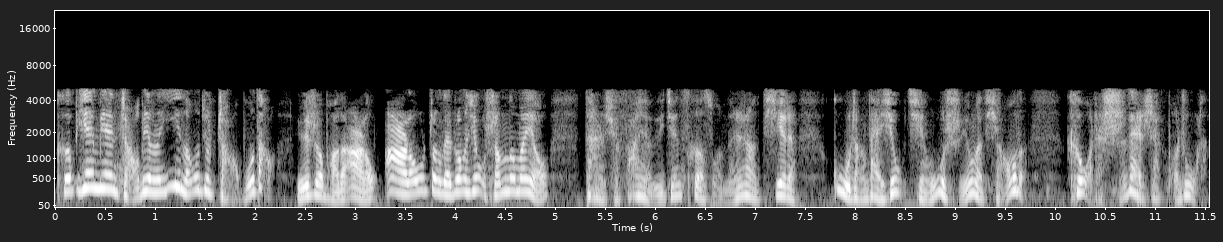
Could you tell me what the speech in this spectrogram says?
可偏偏找遍了一楼就找不到，于是跑到二楼，二楼正在装修，什么都没有，但是却发现有一间厕所门上贴着“故障待修，请勿使用”的条子，可我这实在忍不住了，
